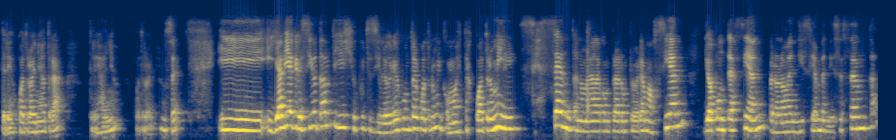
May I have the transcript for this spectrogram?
tres, cuatro años atrás, tres años, cuatro años, no sé. Y, ya había crecido tanto y dije, pucha, si logré juntar 4.000, como estas 4.000, 60 no me van a comprar un programa, o 100, yo apunté a 100, pero no vendí 100, vendí 60.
